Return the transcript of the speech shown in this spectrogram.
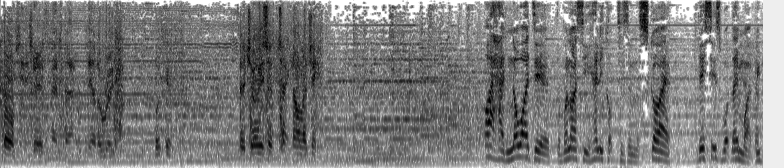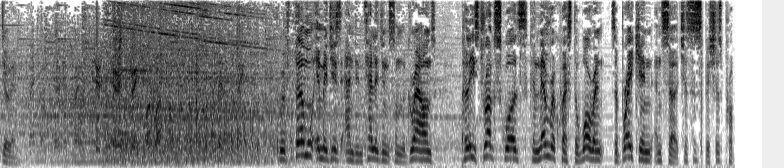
Cool. Compared to that, the other roof. Okay. The joys of technology. I had no idea that when I see helicopters in the sky, this is what they might be doing. With thermal images and intelligence on the ground, police drug squads can then request a warrant to break in and search a suspicious property.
